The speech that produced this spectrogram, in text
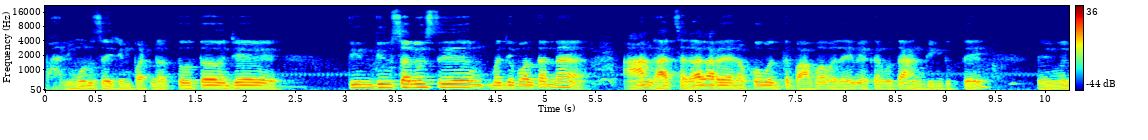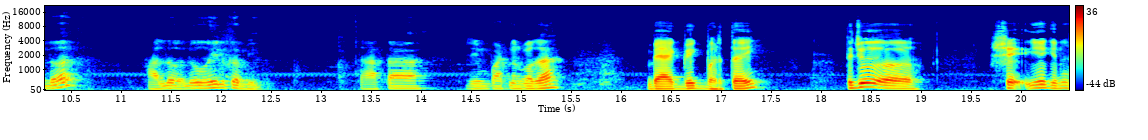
भारी माणूस आहे जिम पार्टनर तो तर म्हणजे तीन दिवसानच ते म्हणजे बोलताना अंग हात सगळा करायला नको बोलतं. बाबा मला बेकार बोलतं अंग बिंग दुखतंय. तर मी बोललो हॅलो हॅलो होईल कमी. तर आता जिम पार्टनर बघा बॅग बिग भरतंय. त्याची अं, शे ये घे ना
